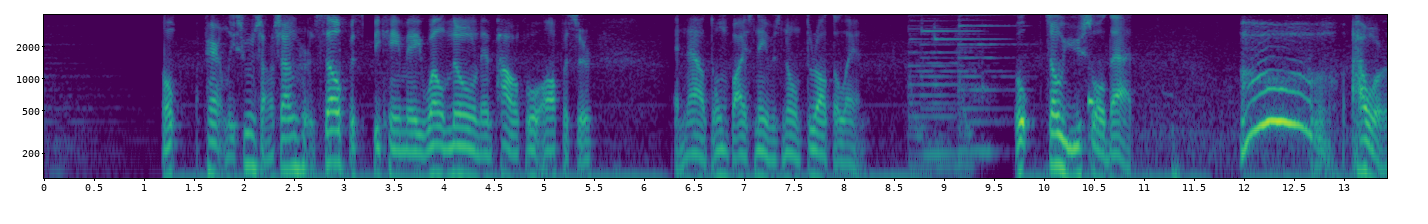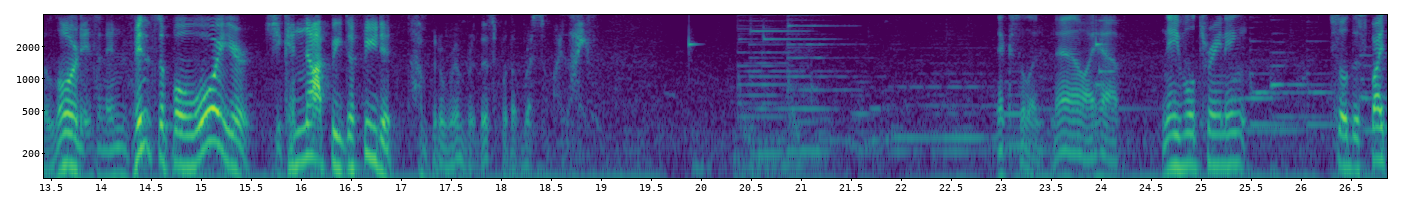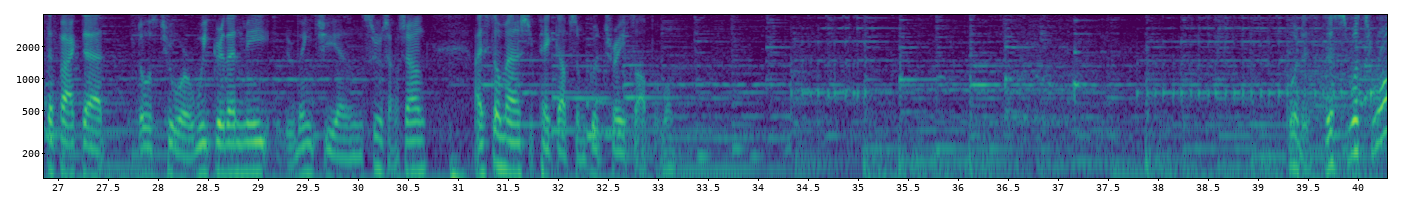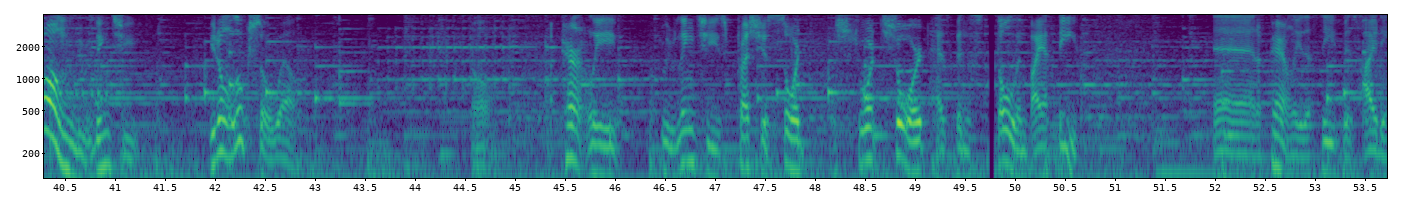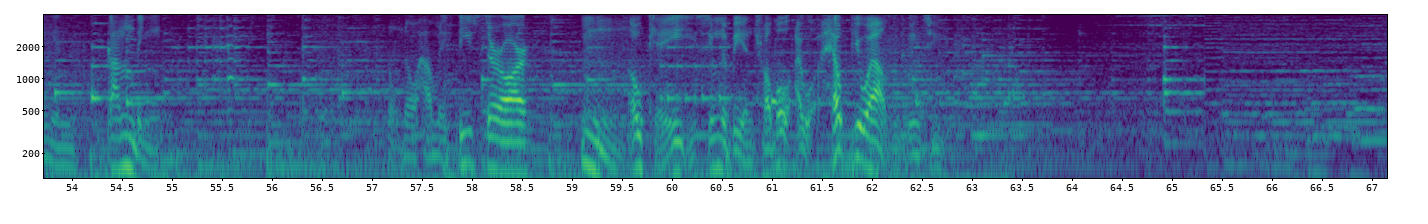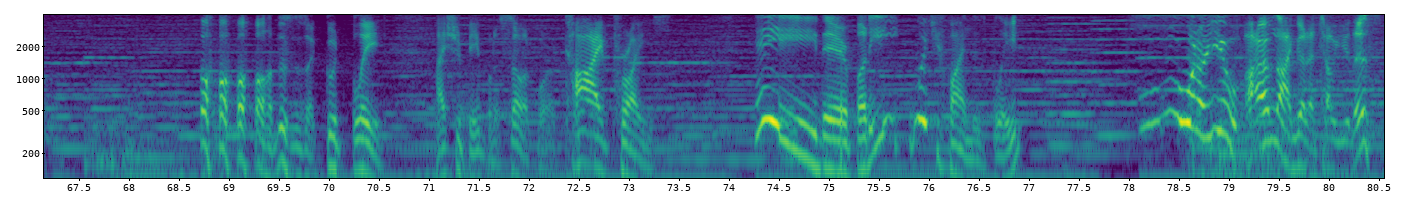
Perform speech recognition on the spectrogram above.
Oh, apparently Sun Shangxiang herself is, became a well-known and powerful officer, and now Dong Bai's name is known throughout the land. Oh, Zhou Yu saw that. Our Lord is an invincible warrior! She cannot be defeated! I'm gonna remember this for the rest of my life. Excellent. Now I have naval training. So despite the fact that those two are weaker than me, Liu Lingqi and Sun Shangxiang, I still managed to pick up some good traits off of them. What is this? What's wrong, Liu Lingqi? You don't look so well. Oh, apparently Liu Lingqi's precious sword, short sword has been stolen by a thief. And apparently the thief is hiding in Ganding. Don't know how many thieves there are. Hmm, okay, you seem to be in trouble. I will help you out, Liu Lingqi. Oh, this is a good blade. I should be able to sell it for a high price. Hey there, buddy. Where'd you find this blade? What are you? I'm not gonna tell you this.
